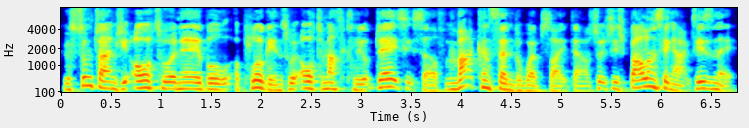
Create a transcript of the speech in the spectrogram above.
Because sometimes you auto enable a plugin so it automatically updates itself and that can send the website down. So it's this balancing act, isn't it?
